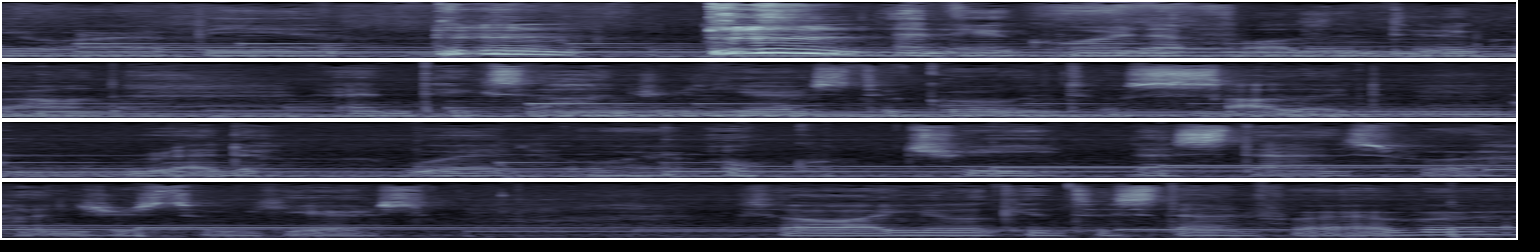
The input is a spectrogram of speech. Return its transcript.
you are a being an acorn that falls into the ground and takes a hundred years to grow into a solid redwood or oak tree that stands for hundreds of years. So, are you looking to stand forever,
